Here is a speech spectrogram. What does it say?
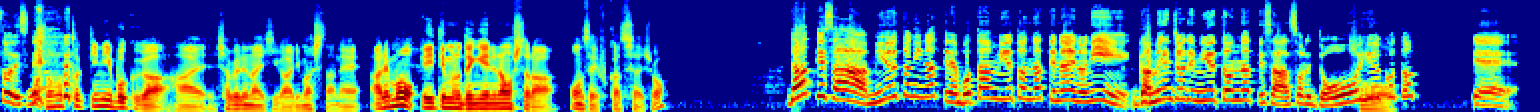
そうですね。その時に僕がはい喋れない日がありましたね。あれも ATM の電源入れ直したら音声復活したでしょ？だってさミュートになってねボタンミュートになってないのに画面上でミュートになってさそれどういうこと？って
